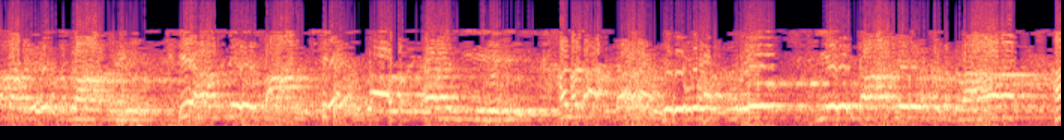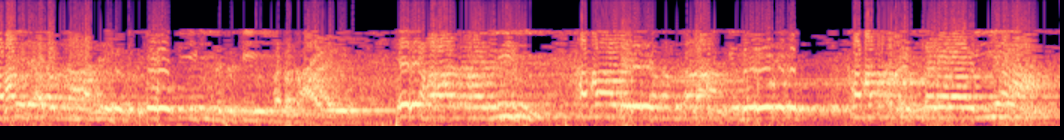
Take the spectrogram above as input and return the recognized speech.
سارے اسباب ہیں یہ ہم نے پانچ چھ اسباب بتا دیے ہیں اللہ تعالیٰ سے دعا کرو یہ سارے اسباب ہمیں اپنانے کی توفیق نصیب فرمائے پھر حالی ہمارے رمضان کے لوگ ہمارے تراویاں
